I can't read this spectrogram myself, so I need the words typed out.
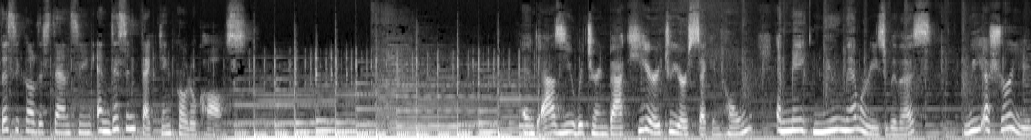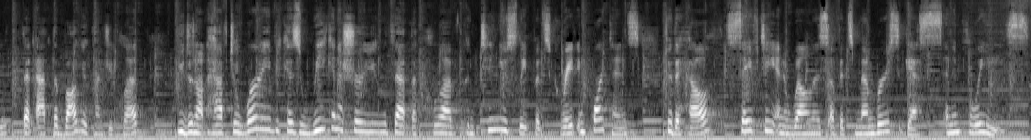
physical distancing and disinfecting protocols. And as you return back here to your second home and make new memories with us, we assure you that at the Baguio Country Club, you do not have to worry because we can assure you that the club continuously puts great importance to the health, safety, and wellness of its members, guests, and employees.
